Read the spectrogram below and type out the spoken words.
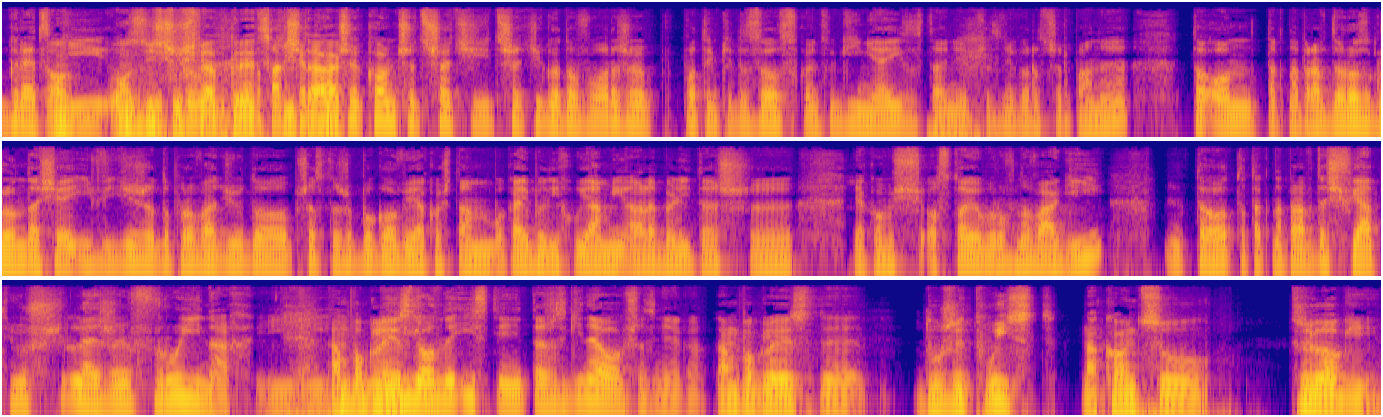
grecki? On, on zniszczył świat To grecki, tak się tak. kończy, kończy trzeci, trzeci God of War, że po tym, kiedy Zeus w końcu ginie i zostanie przez niego rozczerpany, to on tak naprawdę rozgląda się i widzi, że doprowadził do, przez to, że bogowie jakoś tam, okej, byli chujami, ale byli też y, jakąś ostoją równowagi, to, to tak naprawdę świat już leży w ruinach i, i Tam w ogóle jest- miliony istnień też zginęło przez niego. Tam w ogóle jest y, duży twist na końcu trylogii,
